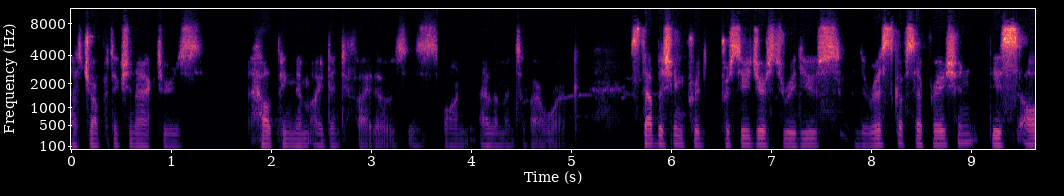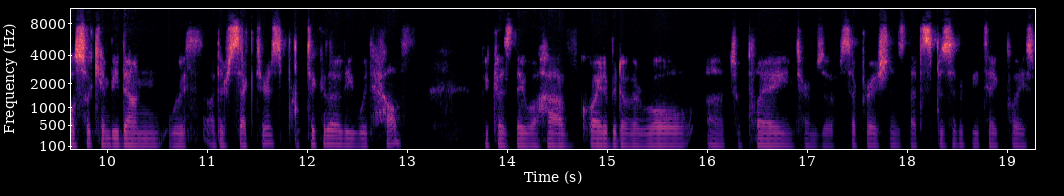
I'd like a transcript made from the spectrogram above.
as child protection actors, helping them identify those is one element of our work. Establishing pr procedures to reduce the risk of separation. This also can be done with other sectors, particularly with health because they will have quite a bit of a role uh, to play in terms of separations that specifically take place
